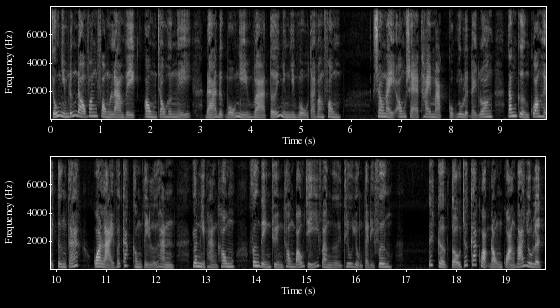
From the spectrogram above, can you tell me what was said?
Chủ nhiệm đứng đầu văn phòng làm việc, ông Châu Hưng Nghị, đã được bổ nhiệm và tới những nhiệm vụ tại văn phòng. Sau này, ông sẽ thay mặt Cục Du lịch Đài Loan tăng cường quan hệ tương tác, qua lại với các công ty lữ hành, doanh nghiệp hàng không, phương tiện truyền thông báo chí và người tiêu dùng tại địa phương. Tích cực tổ chức các hoạt động quảng bá du lịch,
